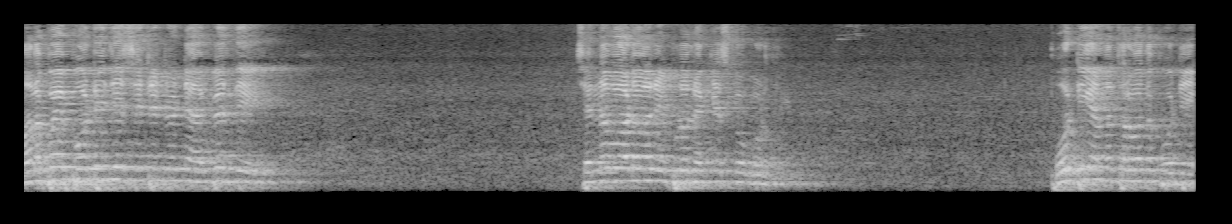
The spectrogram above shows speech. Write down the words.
మనపై పోటీ చేసేటటువంటి అభ్యర్థి చిన్నవాడు అని ఎప్పుడూ లెక్కేసుకోకూడదు. పోటీ అన్న తర్వాత పోటీ.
